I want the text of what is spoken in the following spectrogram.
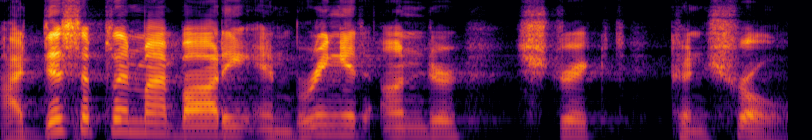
I discipline my body and bring it under strict control.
